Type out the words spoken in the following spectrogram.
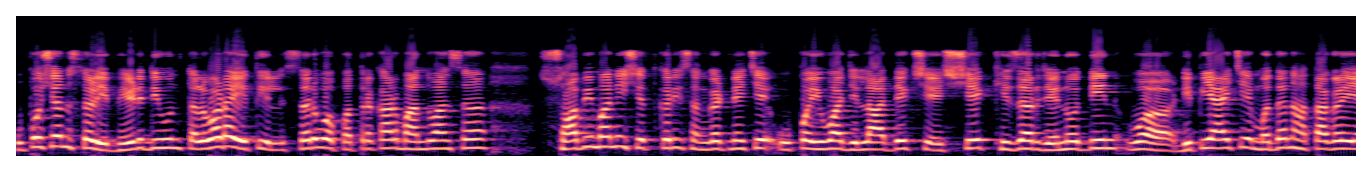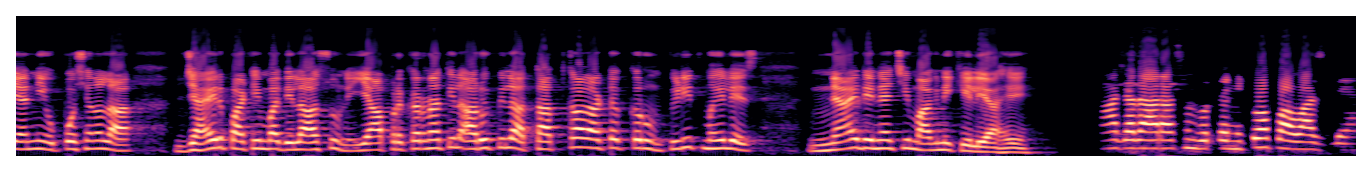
उपोषणस्थळी भेट देऊन तलवाडा येथील सर्व पत्रकार बांधवांसह स्वाभिमानी शेतकरी संघटनेचे उपयुवा जिल्हाध्यक्ष शेख खिजर जैनुद्दीन व डीपीआयचे मदन हातागळे यांनी उपोषणाला जाहीर पाठिंबा दिला असून या प्रकरणातील आरोपीला तात्काळ अटक करून पीडित महिलेस न्याय देण्याची मागणी केली आहे. माझ्या दारासमोर त्यांनी टोपा वाजल्या.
